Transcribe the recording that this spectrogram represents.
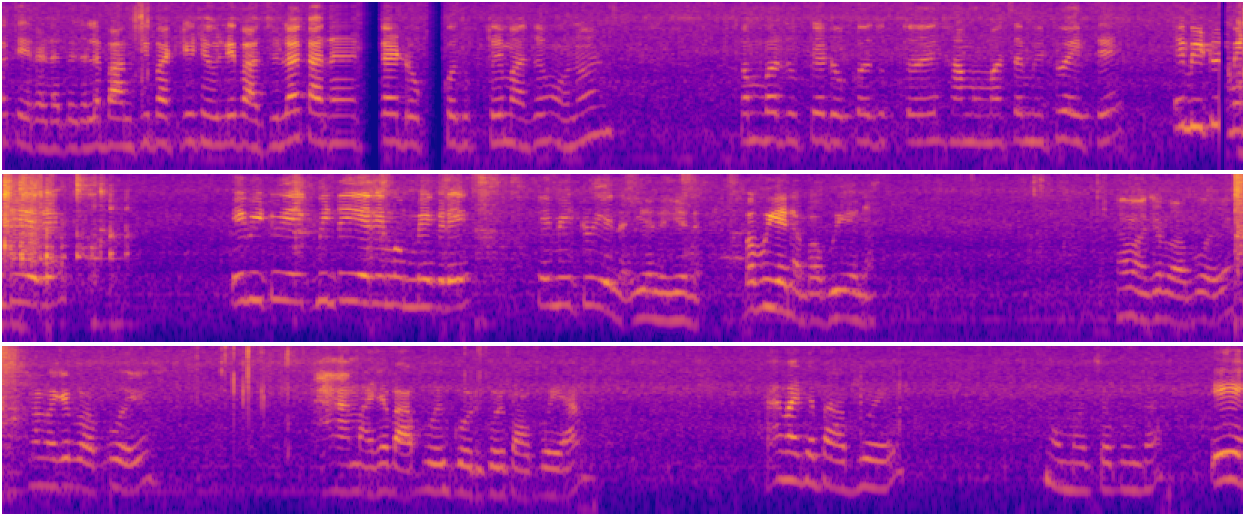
बघा तेरा डबे त्याला बामची बाटली ठेवली बाजूला कारण काय डोकं दुखतोय माझं म्हणून. कंबर दुखते डोकं दुखतोय. हा मम्माचा मिठू आहे इथे. ए मिठू मिठू ये रे. ए मिठू एक मिनिट ये रे मम्मीकडे. ए मिठू ये ना ये ना ये ना. बाबू ये ना बाबू ये ना. हा माझा बाबू आहे. हा माझा बाबू आहे. हा माझा बाबू आहे गोड गोड बाबू आहे हा. हा माझा बाबू आहे. मम्माचा गुंडा. ए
